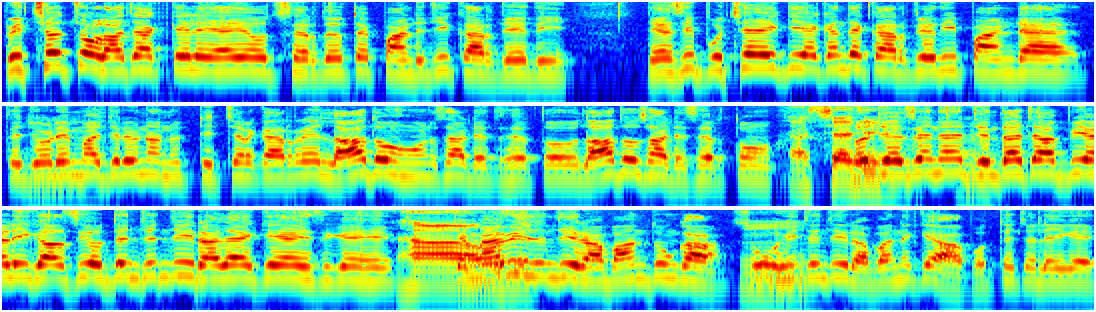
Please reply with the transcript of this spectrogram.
ਪਿੱਛੇ ਝੋਲਾ ਚੱਕ ਕੇ ਲੈ ਆਏ ਉਹ ਸਿਰ ਦੇ ਉੱਤੇ ਪੰਡ ਜੀ ਕਰਜ਼ੇ ਦੀ। ਤੇ ਅਸੀਂ ਪੁੱਛਿਆ ਇਹ ਕੀ ਹੈ ਕਹਿੰਦੇ ਕਰਜ਼ੇ ਦੀ ਪੰਡ ਹੈ ਤੇ ਜੋੜੇ ਮਾਜਰੇ ਉਹਨਾਂ ਨੂੰ ਟੀਚਰ ਕਰ ਰਹੇ ਲਾ ਦਿਓ ਹੁਣ ਸਾਡੇ ਸਿਰ ਤੋਂ ਲਾ ਦਿਓ ਸਾਡੇ ਸਿਰ ਤੋਂ। ਸੋ। ਜਿਸ ਦਿਨ ਜਿੰਦਾ ਚਾਬੀ ਵਾਲੀ ਗੱਲ ਸੀ ਉਸ ਦਿਨ ਜੰਜੀਰਾ ਲੈ ਕੇ ਆਏ ਸੀਗੇ ਇਹ। ਕਿ ਮੈਂ ਵੀ ਜੰਜੀਰਾ ਬੰਨ ਦੂੰਗਾ। ਸੋ ਉਹੀ ਜੰਜੀਰਾ ਬੰਨ ਕੇ ਆਪ ਉੱਥੇ ਚਲੇ ਗਏ।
